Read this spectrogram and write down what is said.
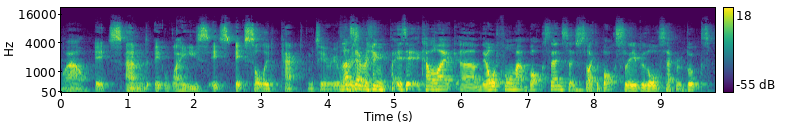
Wow. It's and it weighs. It's it's solid packed material. And that's There isn't everything. Is it kind of like um, the old format box then? So it's just like a box sleeve with all the separate books,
